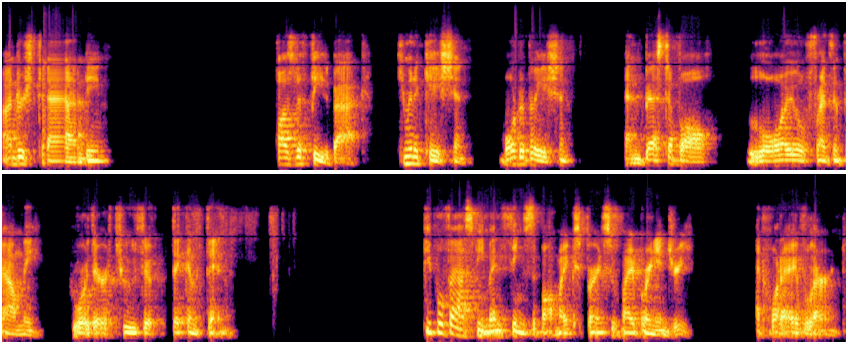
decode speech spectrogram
understanding, positive feedback, communication, motivation, and best of all, loyal friends and family who are there through thick and thin. People have asked me many things about my experience with my brain injury and what I have learned.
